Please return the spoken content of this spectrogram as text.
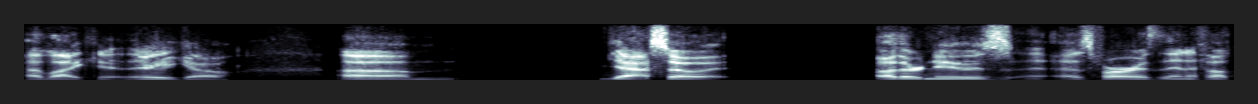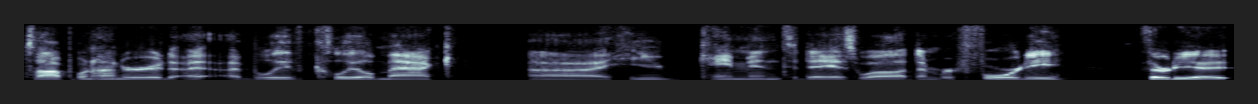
I like it. There you go. Um, yeah. So other news as far as the NFL Top 100, I, I believe Khalil Mack, uh, he came in today as well at number 40 38,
